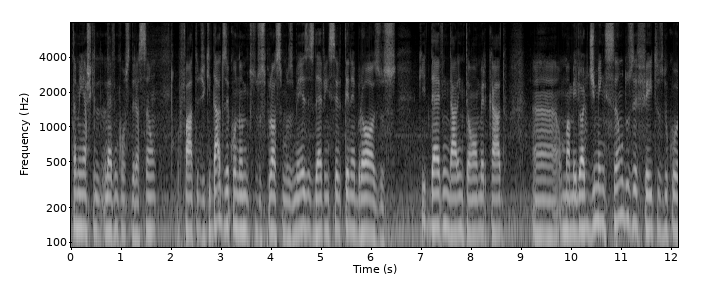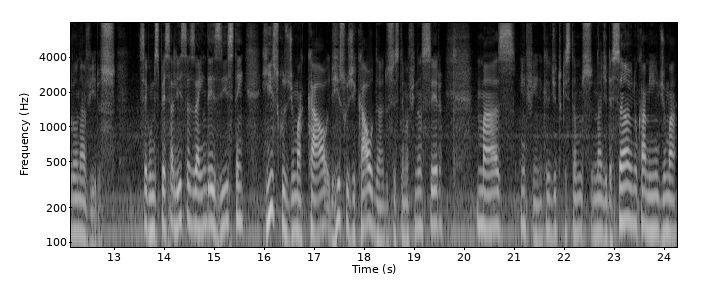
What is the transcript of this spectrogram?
também acho que leva em consideração o fato de que dados econômicos dos próximos meses devem ser tenebrosos, que devem dar então ao mercado uh, uma melhor dimensão dos efeitos do coronavírus. Segundo especialistas, ainda existem riscos de uma cauda, riscos de cauda do sistema financeiro, mas, enfim, acredito que estamos na direção e no caminho de, uma,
